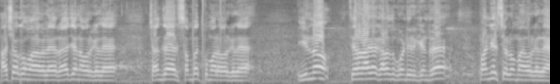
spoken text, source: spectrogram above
அசோக்குமார் அவர்களே ராஜன் அவர்களே சந்தர் சம்பத்குமார் அவர்களே இன்னும் திரளாக கலந்து கொண்டிருக்கின்ற பன்னீர்செல்வம் அவர்களே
